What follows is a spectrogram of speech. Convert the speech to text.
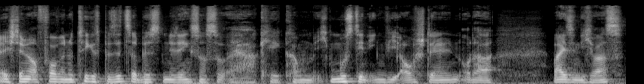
Ich stelle mir auch vor, wenn du Tigges Besitzer bist und du denkst noch so, ja, okay, komm, ich muss den irgendwie aufstellen oder weiß ich nicht was.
